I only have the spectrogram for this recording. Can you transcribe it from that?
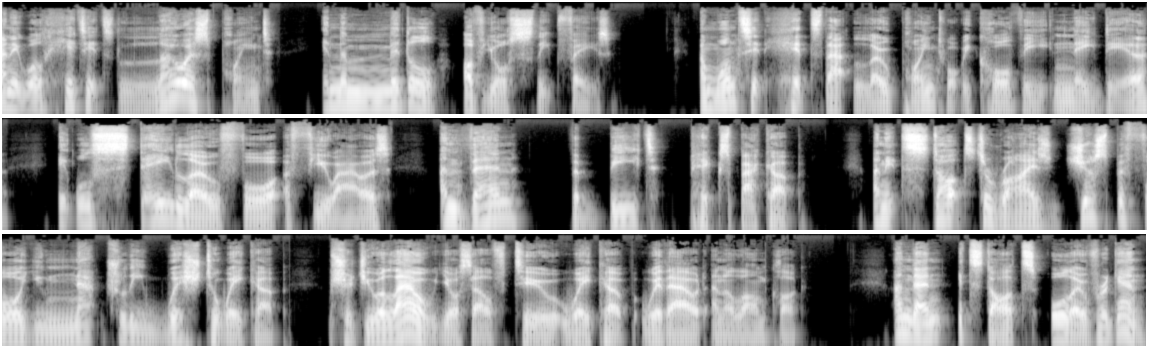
and it will hit its lowest point in the middle of your sleep phase. And once it hits that low point, what we call the nadir, it will stay low for a few hours and then the beat picks back up and it starts to rise just before you naturally wish to wake up, should you allow yourself to wake up without an alarm clock. And then it starts all over again,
